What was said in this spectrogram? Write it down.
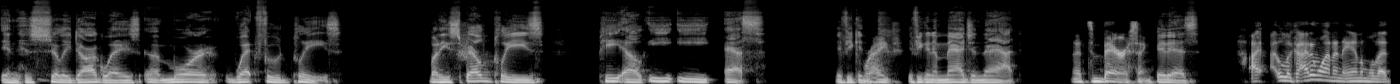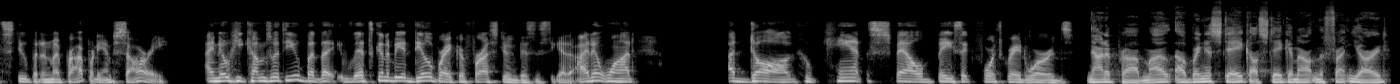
in his silly dog ways, uh, more wet food, please. But he spelled please P L E E S. If you can, Right. if you can imagine that, That's embarrassing. it is. I look. I don't want an animal that's stupid in my property. I'm sorry. I know he comes with you, but the, it's going to be a deal breaker for us doing business together. I don't want a dog who can't spell basic fourth grade words. Not a problem. I'll, I'll bring a steak. I'll stake him out in the front yard.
